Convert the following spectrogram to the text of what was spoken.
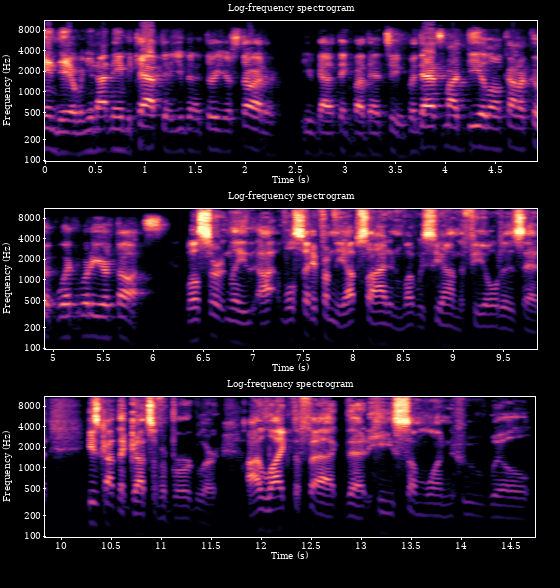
in there. When you're not named the captain and you've been a three year starter, you've got to think about that too. But that's my deal on Connor Cook. What what are your thoughts? Well, certainly, uh, we'll say from the upside and what we see on the field is that he's got the guts of a burglar. I like the fact that he's someone who will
